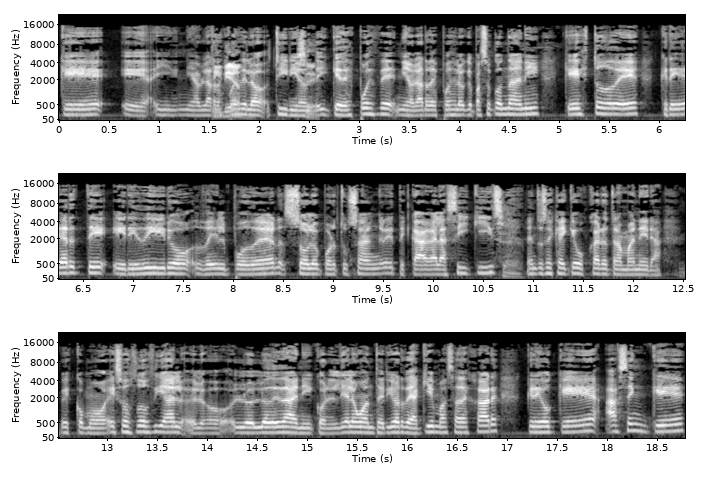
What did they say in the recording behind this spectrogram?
que eh, y ni hablar Tyrion. después de lo Tyrion Sí. y que después de ni hablar después de lo que pasó con Dani que esto de creerte heredero del poder solo por tu sangre te caga la psiquis Sí. entonces que hay que buscar otra manera es como esos dos diálogos lo, lo- lo de Dani con el diálogo anterior de a quién vas a dejar creo que hacen que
